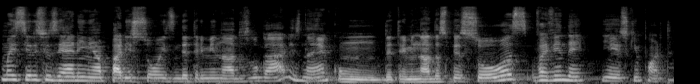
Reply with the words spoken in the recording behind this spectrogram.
mas se eles fizerem aparições em determinados lugares, né? Com determinadas pessoas, vai vender. E é isso que importa.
